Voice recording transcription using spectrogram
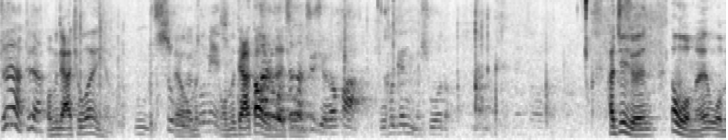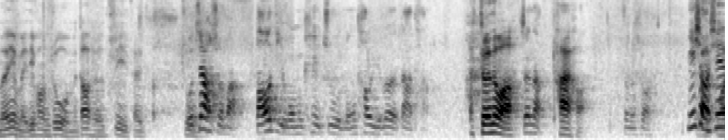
对啊，对啊，我们等下去问一下嘛。嗯，事物对，我们的多面性。我们等下到他如果时再说。真的拒绝的话，我会跟你们说的。他拒绝，那我们我们也没地方住，我们到时候自己再住。我这样说吧，保底我们可以住龙涛娱乐的大堂，啊真的吗？真的。太好。怎么说？你小心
